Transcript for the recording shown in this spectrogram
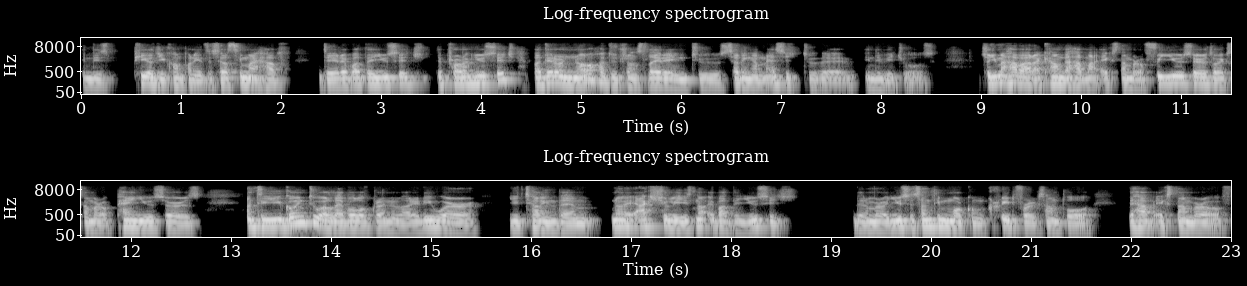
in these PLG companies, the sales team might have data about the usage, the product usage, but they don't know how to translate it into selling a message to the individuals. So you might have an account that have my X number of free users or X number of paying users until you go into a level of granularity where you're telling them, no, actually it's not about the usage, the number of users, something more concrete. For example, they have X number of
